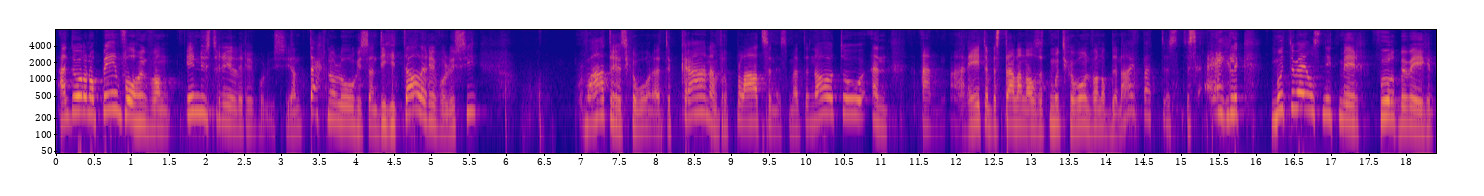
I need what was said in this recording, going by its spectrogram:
En door een opeenvolging van industriële revolutie en technologische en digitale revolutie water is gewoon uit de kraan en verplaatsen is met een auto en en, eten bestellen als het moet gewoon van op de iPad. Dus, dus eigenlijk moeten wij ons niet meer voortbewegen.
